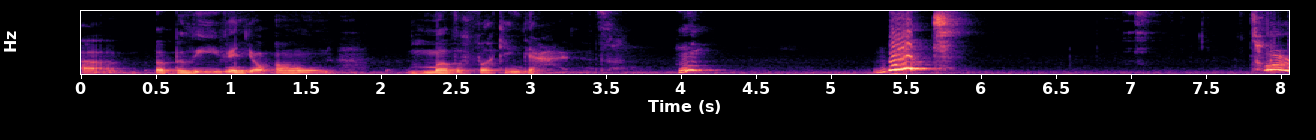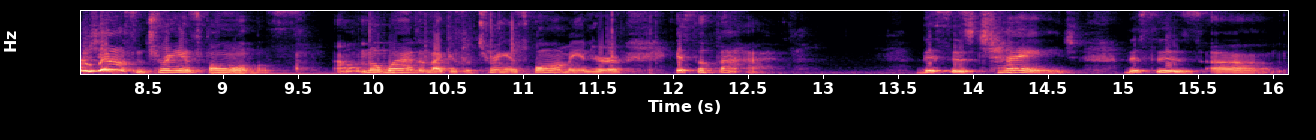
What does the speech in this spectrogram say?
Uh, believe in your own motherfucking guidance. Hmm? What? Tori Johnson Transformers. I don't know why look like it's a transformer in her. It's a five. This is change. This is um,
